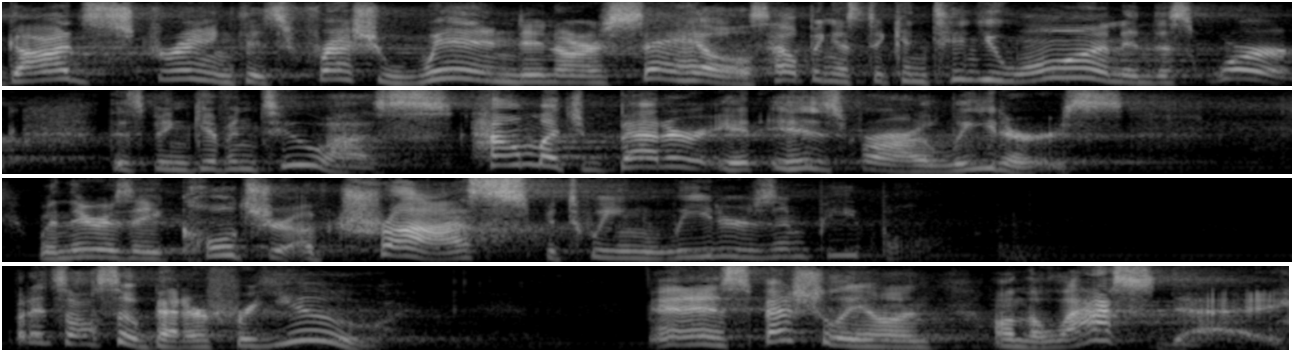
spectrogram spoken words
God's strength, it's fresh wind in our sails, helping us to continue on in this work that's been given to us. How much better it is for our leaders when there is a culture of trust between leaders and people. But it's also better for you, and especially on, on the last day.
